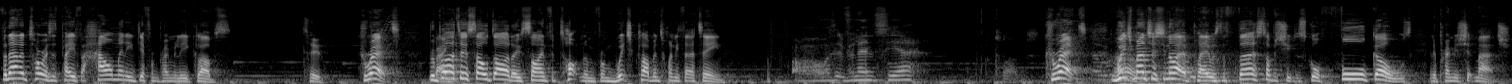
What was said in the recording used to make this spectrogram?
Fernando Torres has played for how many different Premier League clubs? Two. Correct. Roberto Soldado signed for Tottenham from which club in 2013? Oh, was it Valencia? Correct. Which Manchester United player was the first substitute to score four goals in a Premiership match?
